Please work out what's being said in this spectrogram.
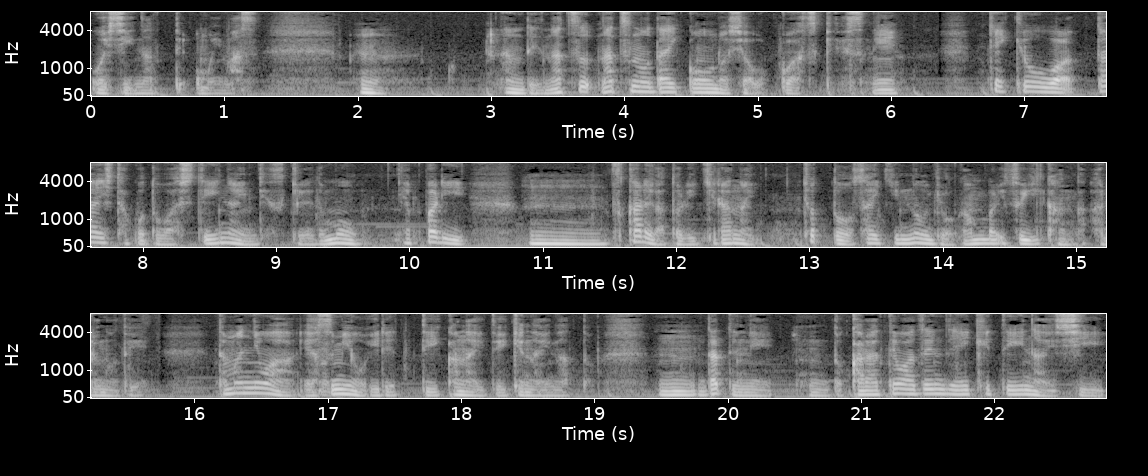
美味しいなって思います。うん。なので、夏、夏の大根おろしは僕は好きですね。で、今日は大したことはしていないんですけれども、やっぱり、うーん、疲れが取り切らない。ちょっと最近農業頑張りすぎ感があるので、たまには休みを入れていかないといけないなと。うん、だってね、うんと、空手は全然いけていないし、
